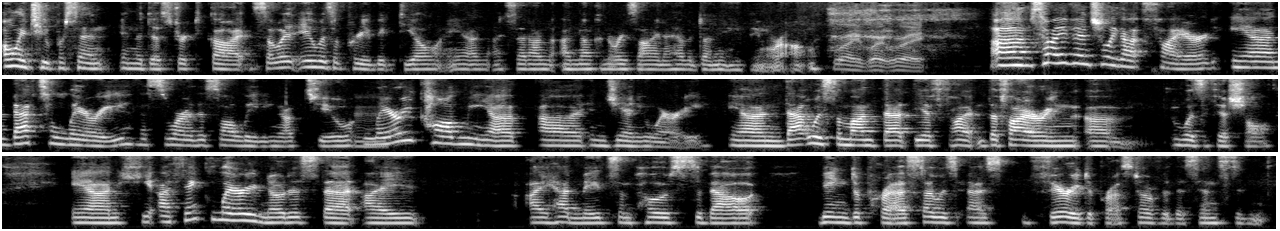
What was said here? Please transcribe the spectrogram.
only 2% in the district got. So it, it was a pretty big deal. And I said, I'm, I'm not going to resign. I haven't done anything wrong. Right, right, right. Um, so I eventually got fired. And back to Larry. This is where this is all leading up to. Mhm. Larry called me up uh, in January. And that was the month that the, fi- the firing um, was official. And he, I think Larry noticed that I, I had made some posts about being depressed. I was as very depressed over this incident. Oh,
